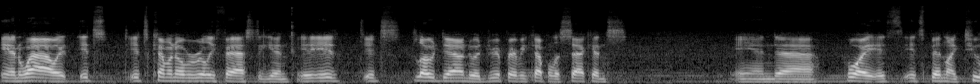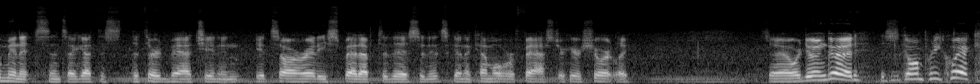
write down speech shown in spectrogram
and wow it, it's it's coming over really fast again. It, it, it's slowed down to a drip every couple of seconds. And uh, boy it's it's been like two minutes since I got this the third batch in and it's already sped up to this and it's gonna come over faster here shortly. So we're doing good. This is going pretty quick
